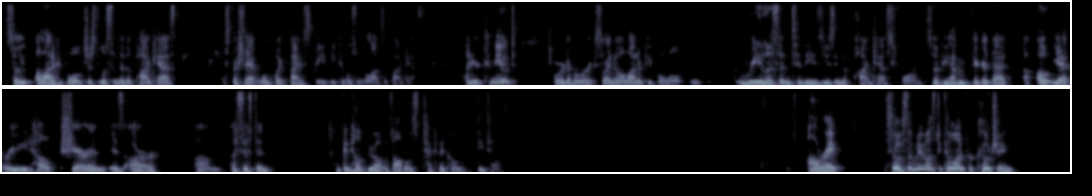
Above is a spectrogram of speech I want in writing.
so a lot of people will just listen to the podcast, especially at 1.5 speed. You can listen to lots of podcasts on your commute or whatever works. So I know a lot of people will re-listen to these using the podcast form. So if you haven't figured that uh, out yet or you need help, Sharon is our um, assistant who can help you out with all those technical details. All right. So if somebody wants to come on for coaching,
